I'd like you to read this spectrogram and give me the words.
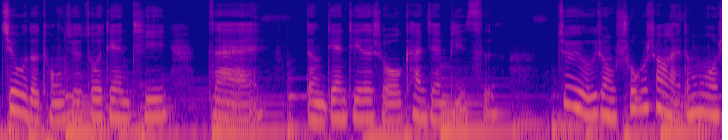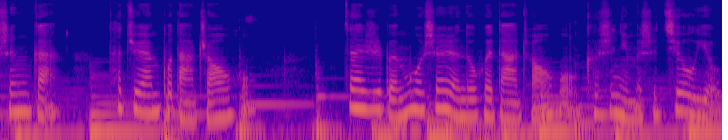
旧的同学坐电梯，在等电梯的时候看见彼此。就有一种说不上来的陌生感，他居然不打招呼。在日本，陌生人都会打招呼，可是你们是旧友，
